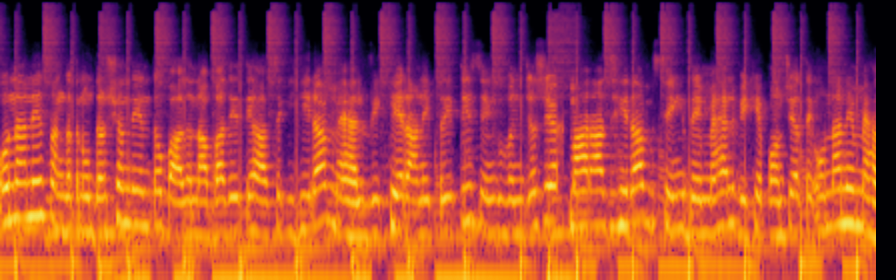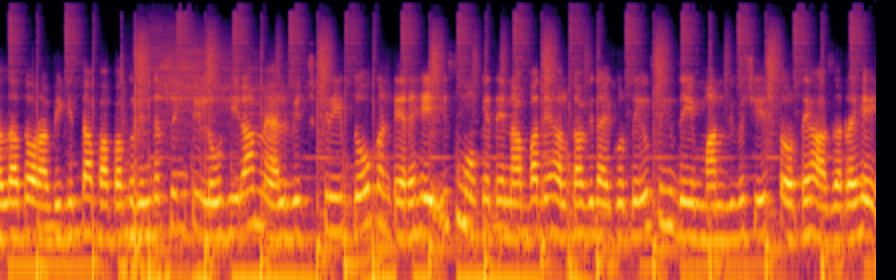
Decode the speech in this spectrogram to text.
ਉਹਨਾਂ ਨੇ ਸੰਗਤ ਨੂੰ ਦਰਸ਼ਨ ਦੇਣ ਤੋਂ ਬਾਅਦ ਨਾਭਾ ਦੇ ਇਤਿਹਾਸਕ ਹੀਰਾ ਮਹਿਲ ਵਿਖੇ ਰਾਣੀ ਪ੍ਰੀਤੀ ਸਿੰਘ ਵੰਜਸ਼, ਮਹਾਰਾਜ ਹੀਰਾ ਸਿੰਘ ਦੇ ਮਹਿਲ ਵਿਖੇ ਪਹੁੰਚੇ ਅਤੇ ਉਹਨਾਂ ਨੇ ਮਹਿਲ ਦਾ ਦੌਰਾ ਵੀ ਕੀਤਾ। ਬਾਬਾ ਗੁਰਿੰਦਰ ਸਿੰਘ ਢਿੱਲੋਂ ਹੀਰਾ ਮਹਿਲ ਵਿੱਚ ਕਰੀਬ 2 ਘੰਟੇ ਰਹੇ। ਇਸ ਮੌਕੇ ਤੇ ਨਾਭਾ ਦੇ ਹਲਕਾ ਵਿਧਾਇਕ ਗੁਰਦੇਵ ਸਿੰਘ ਦੇ ਮਨ ਵੀ ਵਿਸ਼ੇਸ਼ ਤੌਰ ਤੇ ਹਾਜ਼ਰ ਰਹੇ।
